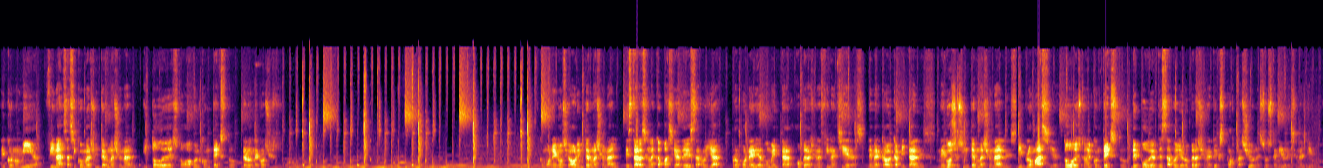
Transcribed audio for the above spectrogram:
economía, finanzas y comercio internacional y todo esto bajo el contexto de los negocios. Como negociador internacional, estarás en la capacidad de desarrollar, proponer y argumentar operaciones financieras, de mercado de capitales, negocios internacionales, diplomacia, todo esto en el contexto de poder desarrollar operaciones de exportaciones sostenibles en el tiempo.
